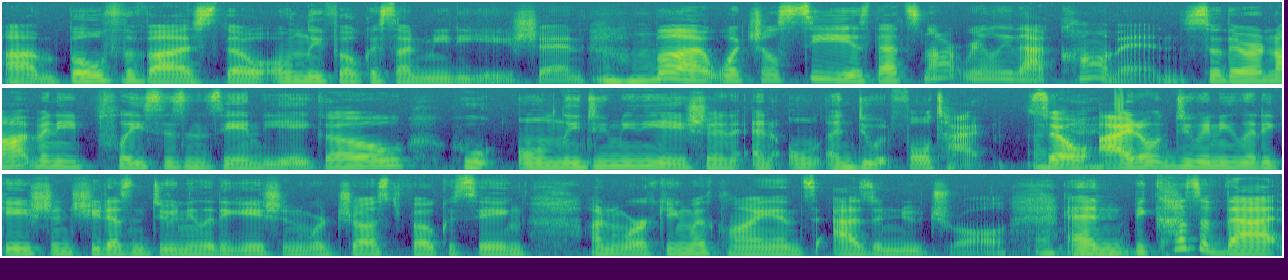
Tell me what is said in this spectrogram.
um, both of us though only focus on mediation. But what you'll see is that's not really that common. So there are not many places in San Diego who only do mediation and and do it full time. So I don't do any litigation. She doesn't do any litigation. We're just focusing on working with clients as a neutral. And because of that,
